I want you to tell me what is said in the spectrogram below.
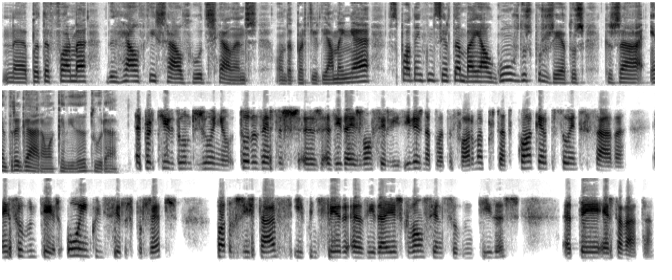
na plataforma The Healthy Childhood Challenge, onde a partir de amanhã se podem conhecer também alguns dos projetos que já entregaram a candidatura a partir de 1 de junho, todas estas as, as, ideias vão ser visíveis na plataforma, portanto, qualquer pessoa interessada em submeter ou em conhecer os projetos pode registar-se e conhecer as ideias que vão sendo submetidas até esta data.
